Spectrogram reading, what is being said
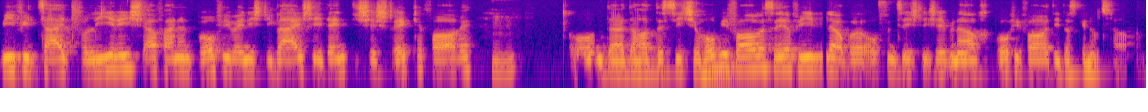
wie viel Zeit verliere ich auf einen Profi, wenn ich die gleiche identische Strecke fahre. Mhm. Und äh, da hat es sicher Hobbyfahrer sehr viele, aber offensichtlich eben auch Profifahrer, die das genutzt haben.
